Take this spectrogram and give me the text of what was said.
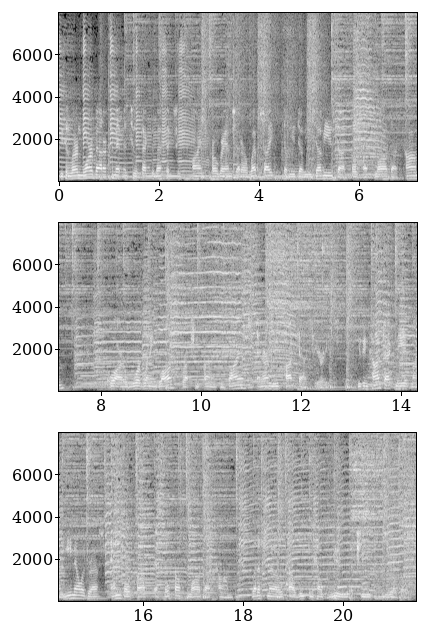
You can learn more about our commitment to effective ethics and compliance programs at our website, www.volkovlaw.com, or our award-winning blog, Corruption, Crime, and Compliance, and our new podcast series. You can contact me at my email address, mvolkov at volkovlaw.com. Let us know how we can help you achieve your goals.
